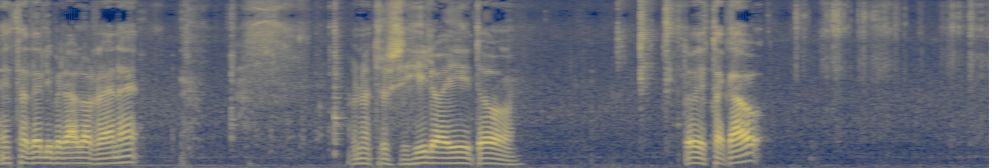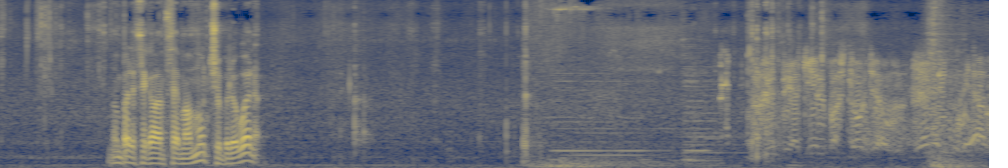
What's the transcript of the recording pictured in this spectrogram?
Esta de liberar a los rehenes Con nuestro sigilo ahí todo Todo destacado No parece que avancemos mucho, pero bueno Agente, aquí el pastor Young. Ten cuidado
